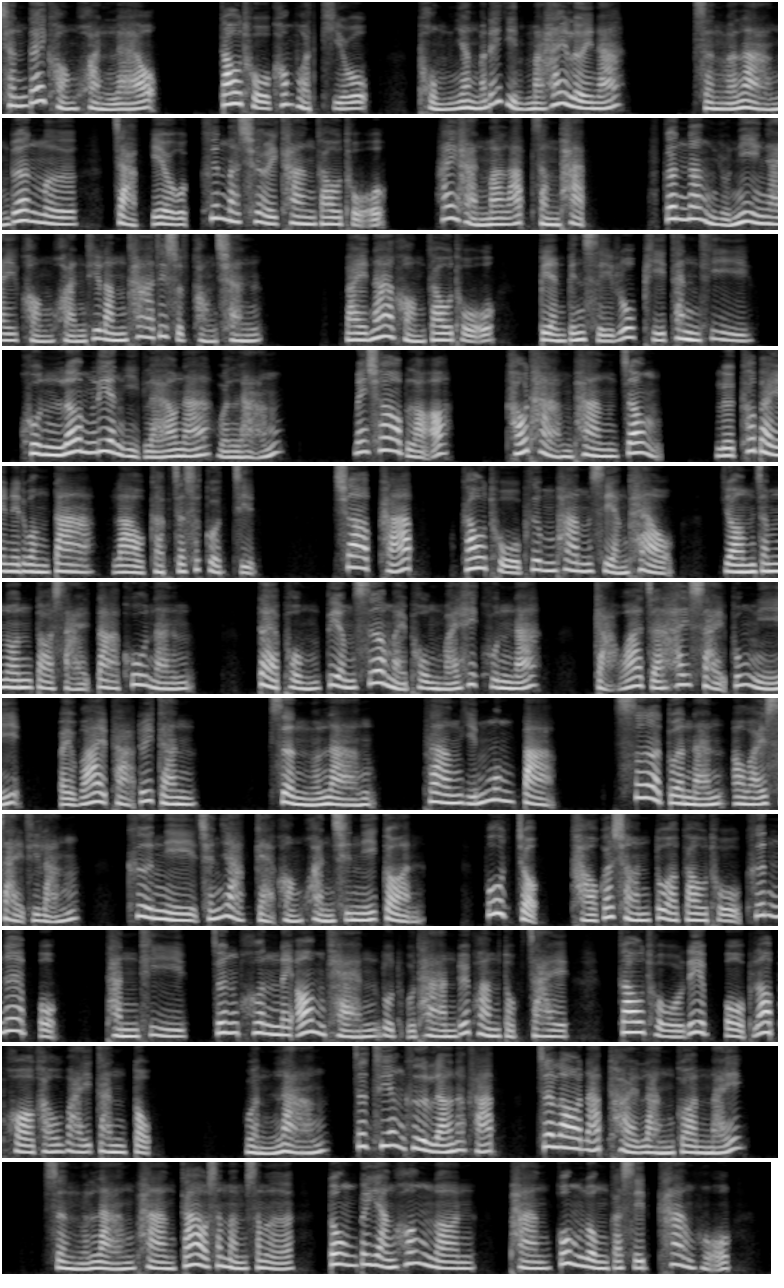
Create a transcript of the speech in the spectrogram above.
ฉันได้ของขวัญแล้วเก้าโถเข้าหมวดคิ้ว ผมยังไม่ได้หยิบมาให้เลยนะเซินเหมือนหลางเลื่อนมือจากเอวขึ้นมาเชยคางเกาโถให้หันมารับสัมผัส ก็นั่งอยู่นี่ไงของขวัญที่ล้ำค่าที่สุดของฉัน ใบหน้าของเกาโถ เปลี่ยนเป็นสีรูปผีทันที คุณเริ่มเลี่ยนอีกแล้วนะ วันหลัง ไม่ชอบเหรอ เขาถามพลางจ้องลึกเข้าไปในดวงตาราวกับจะสะกดจิต ชอบครับเข้าถูพึมพำเสียงแผ่วยอมจำนนต่อสายตาคู่นั้น แต่ผมเตรียมเสื้อไหมพรมไว้ให้คุณนะ กะว่าจะให้ใส่พรุ่งนี้ ไปไหว้พระด้วยกัน เสินหนหลางพลางยิ้มมุมปาก เสื้อตัวนั้นเอาไว้ใส่ทีหลัง คืนนี้ฉันอยากแกะของขวัญชิ้นนี้ก่อน พูดจบเขาก็ช้อนตัวเกาถูขึ้นแนบอก ทันทีจนคนในอ้อมแขนหลุดอุทานด้วยความตกใจ เก้าโถรีบโอบรอบคอเขาไว้กันตกหวนหลัง จะเที่ยงคืนแล้วนะครับ จะรอนับถอยหลังก่อนไหมเสินหลังพางก้าวสม่ำเสมอ ตรงไปยังห้องนอน พางก้มลงกระซิบข้างหู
